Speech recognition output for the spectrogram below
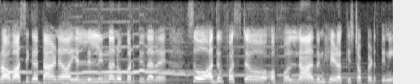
ಪ್ರವಾಸಿಗ ತಾಣ ಎಲ್ಲೆಲ್ಲಿಂದನೂ ಬರ್ತಿದ್ದಾರೆ ಸೊ ಅದು ಫಸ್ಟ್ ಆಫ್ ಆಲ್ ನಾ ಅದನ್ನು ಹೇಳೋಕ್ಕೆ ಇಷ್ಟಪಡ್ತೀನಿ.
